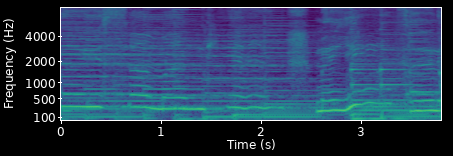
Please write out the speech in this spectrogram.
的雨洒满天。每一次你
